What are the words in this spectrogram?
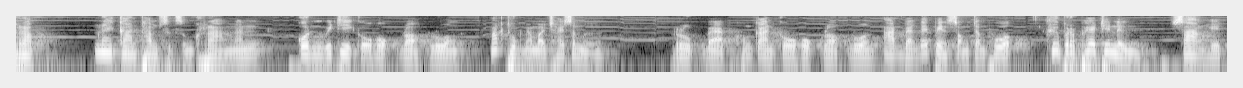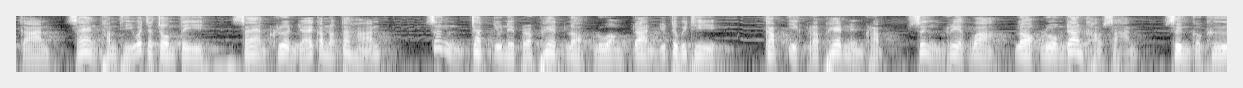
ครับ ในการทำศึกสงครามนั้น กลวิธีโกหกหลอกลวง มักถูกนำมาใช้เสมอ รูปแบบของการโกหกหลอกลวงอาจแบ่งได้เป็นสองจำพวก คือประเภทที่หนึ่งสร้างเหตุการณ์แซงทำทีว่าจะโจมตีแซงเคลื่อนย้ายกำลังทหาร ซึ่งจัดอยู่ในประเภทหลอกลวง ด้านยุทธวิธี กับอีกประเภทหนึ่งครับ ซึ่งเรียกว่าหลอกลวงด้านข่าวสาร ซึ่งก็คือ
